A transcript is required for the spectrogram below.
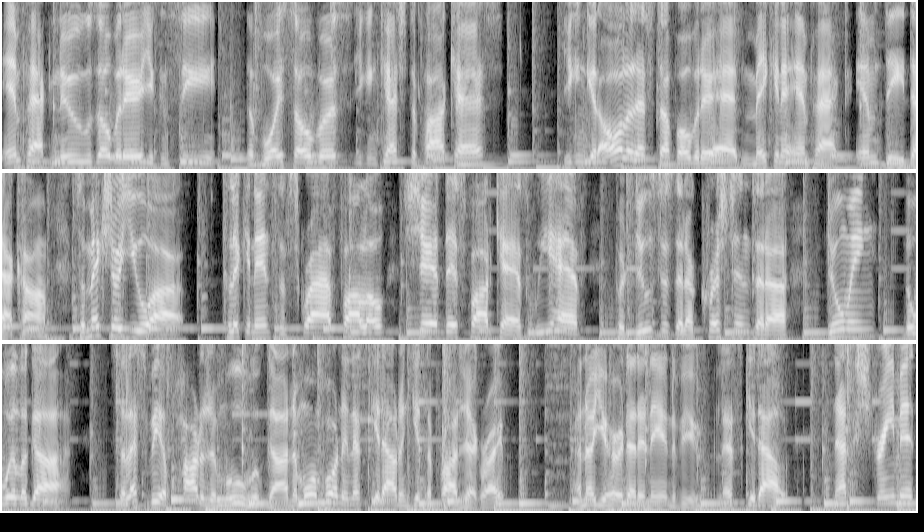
impact news over there. You can see the voiceovers. You can catch the podcast. You can get all of that stuff over there at makinganimpactmd.com. So make sure you are clicking in, subscribe, follow, share this podcast. We have producers that are Christians that are doing the will of God. So let's be a part of the move of God. And more importantly, let's get out and get the project, right? I know you heard that in the interview. Let's get out, not stream it.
